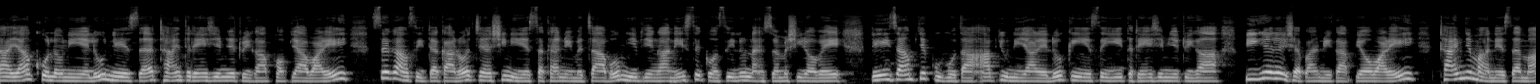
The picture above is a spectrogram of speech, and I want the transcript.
လာရောက်ခိုလုံနေရလို့နေဆက်ထိုင်းသတင်းရင်းမြစ်တွေကဖော်ပြပါရယ်စစ်ကောင်စီတပ်ကတော့ကြန့်ရှိနေတဲ့စခန်းတွေမကြဘူးမြေပြင်ကနေစစ်ကွန်စီလွတ်နိုင်စွမ်းမရှိတော့ပဲလေကြောင်းပစ်ကူကိုသာအားပြုနေရတယ်လို့ကရင်စည်ရေးသတင်းရင်းမြစ်တွေကပြီးခဲ့တဲ့ရက်ပိုင်းတွေကပြောပါရယ်ထိုင်းမြန်မာနယ်စပ်မှာ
